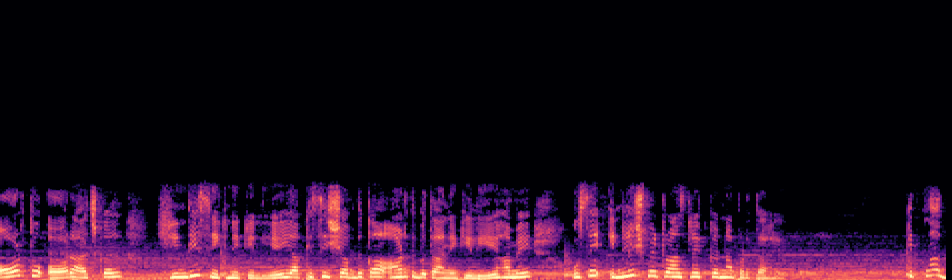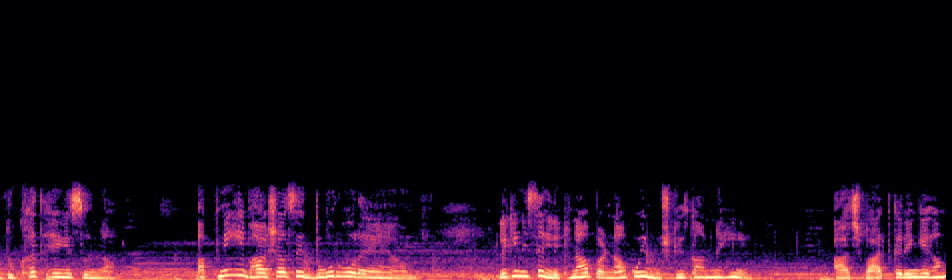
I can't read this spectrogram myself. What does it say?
और तो और आजकल हिंदी सीखने के लिए या किसी शब्द का अर्थ बताने के लिए हमें उसे इंग्लिश में ट्रांसलेट करना पड़ता है। कितना दुखद है ये सुनना। अपनी ही भाषा से दूर हो रहे हैं हम। लेकिन इसे लिखना पढ़ना कोई मुश्किल काम नहीं। आज बात करेंगे हम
